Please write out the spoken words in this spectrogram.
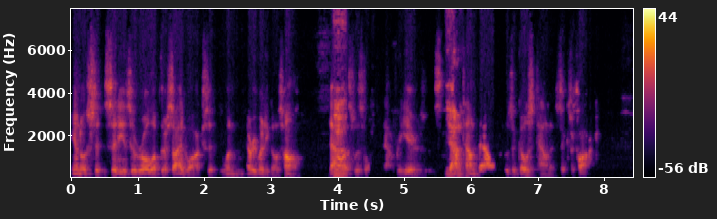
you know c- cities who roll up their sidewalks when everybody goes home. Dallas mm. was like that for years. Yeah. Downtown Dallas was a ghost town at six o'clock.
